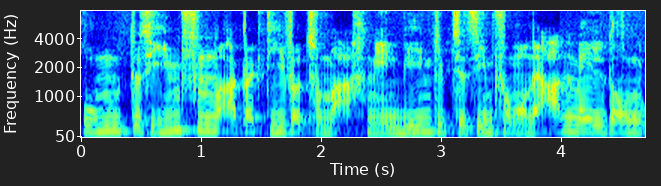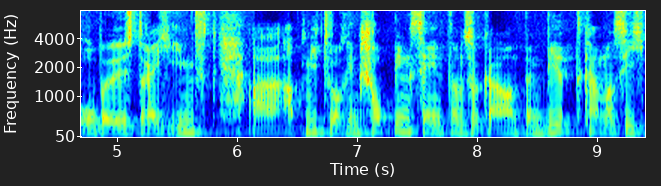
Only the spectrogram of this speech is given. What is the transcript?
um das Impfen attraktiver zu machen. In Wien gibt es jetzt Impfung ohne Anmeldung, Oberösterreich impft äh, ab Mittwoch in Shoppingcentern sogar und beim Wirt kann man sich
